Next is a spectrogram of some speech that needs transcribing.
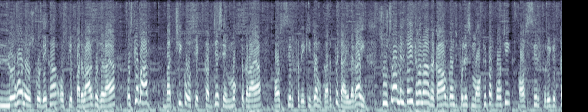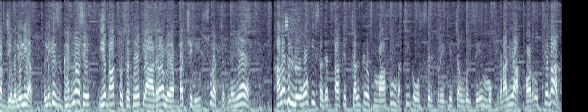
लोगों ने उसको देखा, उसके परिवार को जगाया, उसके बाद बच्ची को उसके कब्जे से मुक्त कराया और सिर्फ़ रेखी जमकर पिटाई लगाई। सूचना मिलते ही थाना रकावगंज पुलिस मौके पर पहुँची और सिरफरे के कब्जे में ले लिया। लेकिन इस घटना से ये बात तो सच है कि आगरा में अब बच्ची भी सुरक्षित नहीं है। हालाँकि लोगों की सजगता के चलते उस मासूम बच्ची को उस सिरफरे के चंगुल से मुक्त करा लिया और उसके बाद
